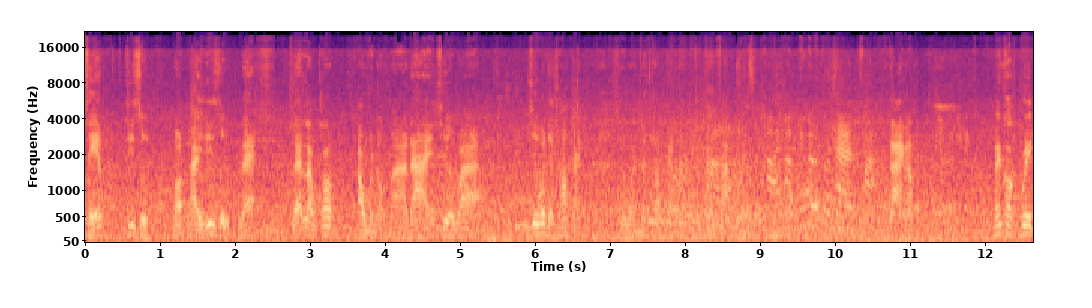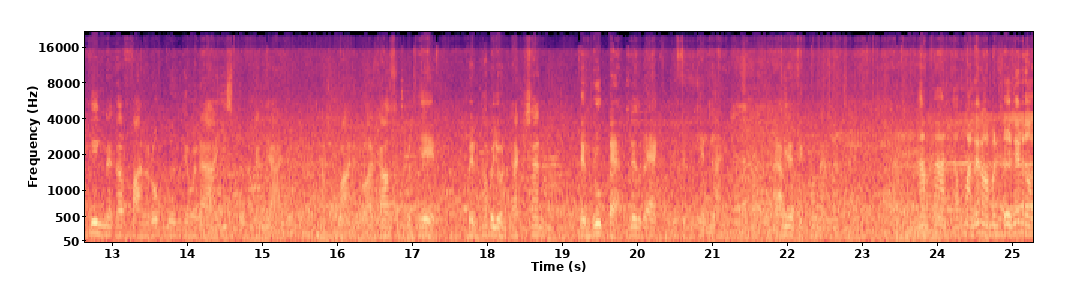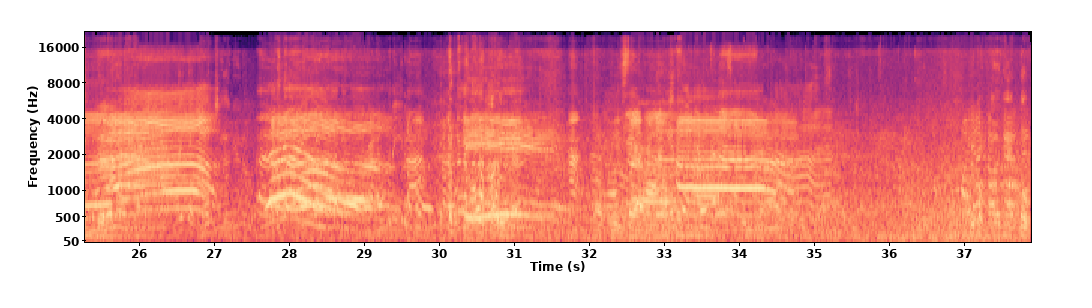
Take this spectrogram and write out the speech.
เซฟที่สุด ปลอดภัยที่สุดและ และเราก็เอามันออกมาได้ เชื่อว่า เชื่อว่าจะชอบกัน เชื่อว่าจะชอบกันฝากด้วยสุดท้ายค่ะพี่เป็นตัวแทนฝากได้ครับภาพยนตร์เรื่องนี้หน่อยค่ะ Bangkok Breaking นะครับฝานรกเมืองเทวดา 26 กันยายนนะครับกว่า 190 ประเทศ เป็นภาพยนตร์แอคชั่น เต็มรูปแบบเรื่องแรกของนิสิตประเทศไทยนะครับผมที่นิสิตเท่านั้นนะจ๊ะห้ามพลาดครับ มันแน่นอนมันเทิงแน่นอนบันเทิงแน่นอนครับ ให้กับท้องช้างแน่นอน ก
